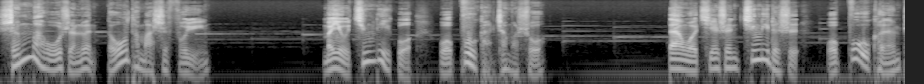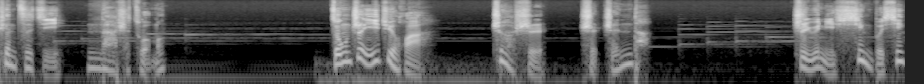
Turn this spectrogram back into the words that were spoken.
神马无神论都他妈是浮云。没有经历过，我不敢这么说。但我亲身经历的事。我不可能骗自己，那是做梦。总之一句话，这事是真的。至于你信不信，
